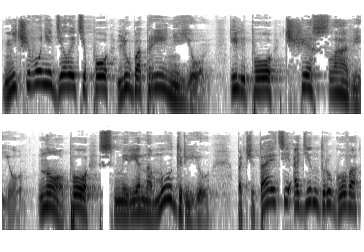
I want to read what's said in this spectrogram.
Ничего не делайте по любопрению или по тщеславию, но по смиренно-мудрию почитайте один другого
